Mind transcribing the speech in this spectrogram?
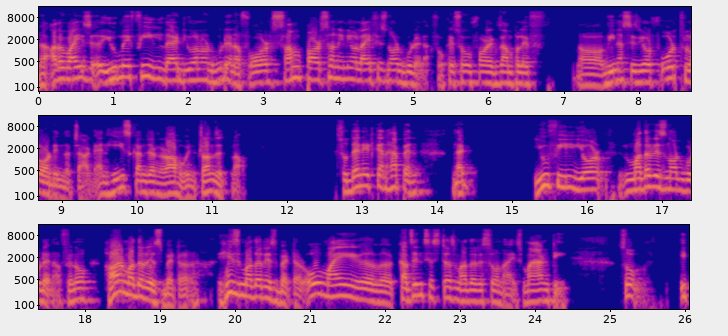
Uh, otherwise, uh, you may feel that you are not good enough, or some person in your life is not good enough. Okay. So, for example, if uh, Venus is your fourth lord in the chart and he's conjunct Rahu in transit now, so then it can happen that you feel your mother is not good enough you know her mother is better his mother is better. Oh my uh, cousin sister's mother is so nice my auntie. So it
